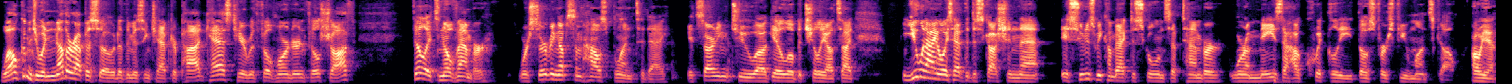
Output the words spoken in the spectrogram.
Welcome to another episode of the Missing Chapter podcast here with Phil Horner and Phil Schaff. Phil, it's November. We're serving up some house blend today. It's starting to uh, get a little bit chilly outside. You and I always have the discussion that as soon as we come back to school in September, we're amazed at how quickly those first few months go. Oh yeah,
